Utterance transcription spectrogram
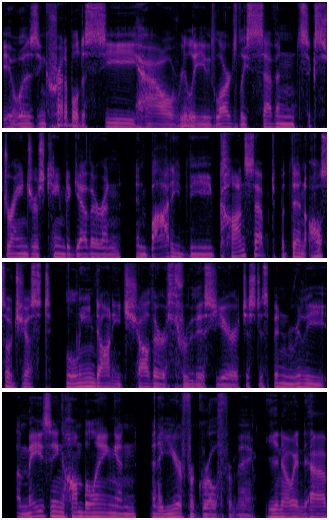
It was incredible to see how really largely seven, six strangers came together and embodied the concept, but then also just leaned on each other through this year. It just has been really amazing, humbling, and and a year for growth for me. You know, and uh,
